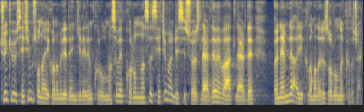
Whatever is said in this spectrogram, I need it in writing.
Çünkü seçim sonu ekonomide dengelerin kurulması ve korunması seçim öncesi sözlerde ve vaatlerde önemli ayıklamaları zorunlu kılacak.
